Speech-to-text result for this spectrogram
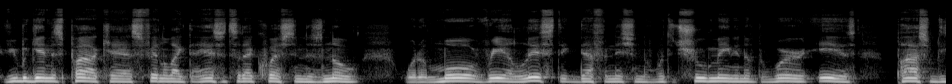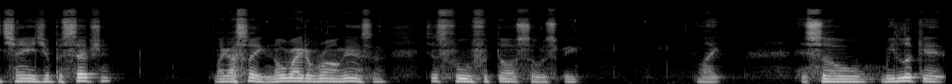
if you begin this podcast feeling like the answer to that question is no, would a more realistic definition of what the true meaning of the word is possibly change your perception? Like I say, no right or wrong answer, just food for thought, so to speak. Like, and so we look at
